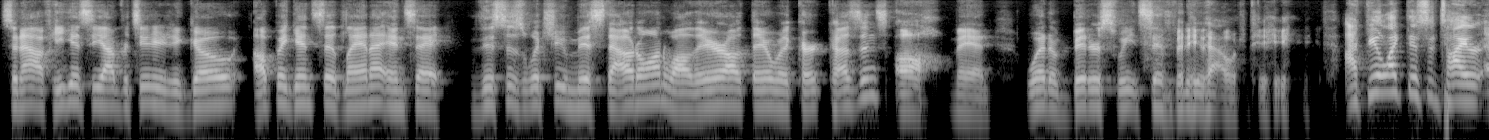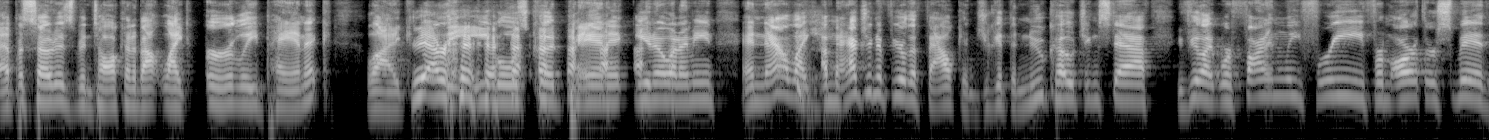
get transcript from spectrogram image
So now if he gets the opportunity to go up against Atlanta and say, this is what you missed out on while they're out there with Kirk Cousins, oh man, what a bittersweet symphony that would be. I feel like this entire episode has been talking about like early panic. Like Yeah, the. Eagles could panic, you know what I mean? And now, like, imagine if you're the Falcons, you get the new coaching staff. You feel like we're finally free from Arthur Smith,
